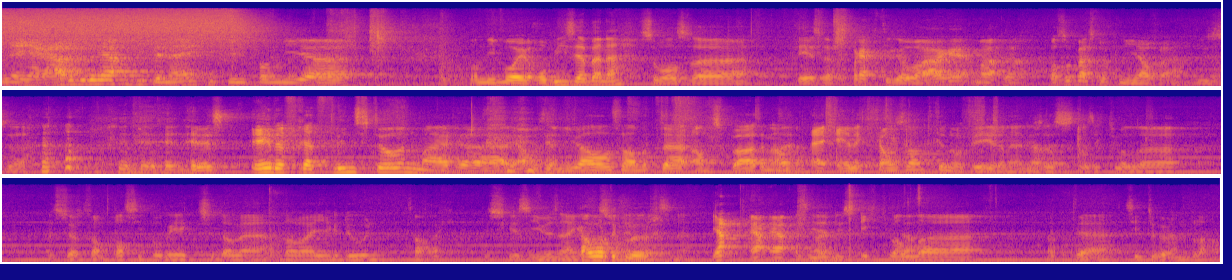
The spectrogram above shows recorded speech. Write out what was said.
in een garagebedrijf te zitten, hè. je kunt van die, van die mooie hobby's hebben, hè. zoals deze prachtige wagen, maar pas op, hij is nog niet af. Hè. Dus, uh, deze eerder Fred Flintstone, maar uh, ja, we zijn nu al aan het, uh, aan het spuiten en eigenlijk kan ze aan het renoveren. Hè. Dus dat is, dat is echt wel een soort van passieprojectje dat wij, dat wij hier doen. Zalig. Dus je ziet, we zijn Dat wordt de kleur. Ja, ja, ja, zie je, dus echt wel, het, het ziet er gewoon blauw.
